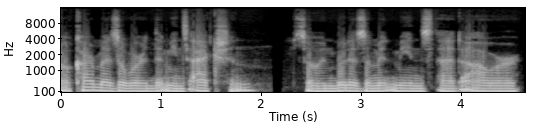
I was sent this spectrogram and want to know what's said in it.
Well, karma is a word that means action. So in Buddhism, it means that our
